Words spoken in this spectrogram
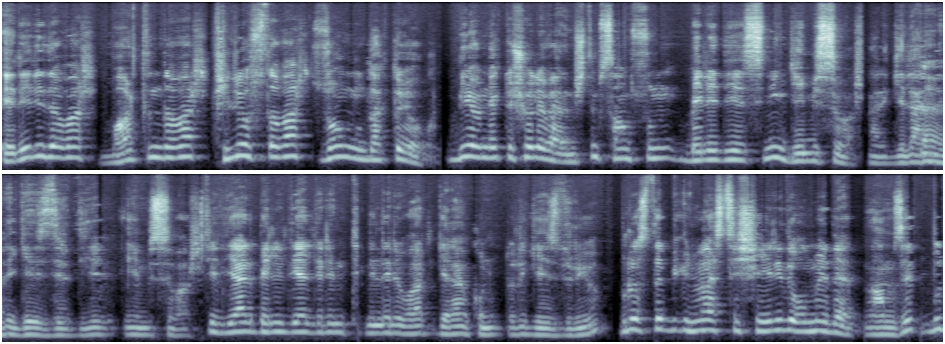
Ereğli'de var. Bartın'da var. Filyos'ta var. Zonguldak'ta yok. Bir örnek de şöyle vermiştim. Samsun Belediyesi'nin gemisi var. Yani gelenleri gezdirdiği gemisi var. İşte diğer belediyelerin tekneleri var. Gelen konukları gezdiriyor. Burası da bir üniversite şehri de olmaya da namzet. Bu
